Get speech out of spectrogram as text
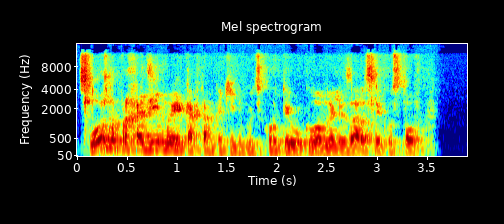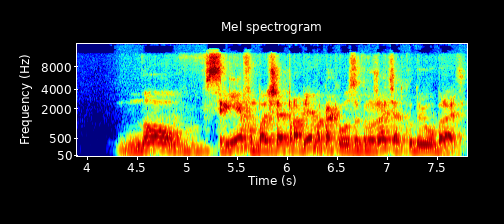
сложно проходимые, как там какие-нибудь крутые уклоны или заросли кустов. Но с рельефом большая проблема, как его загружать и откуда его брать.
